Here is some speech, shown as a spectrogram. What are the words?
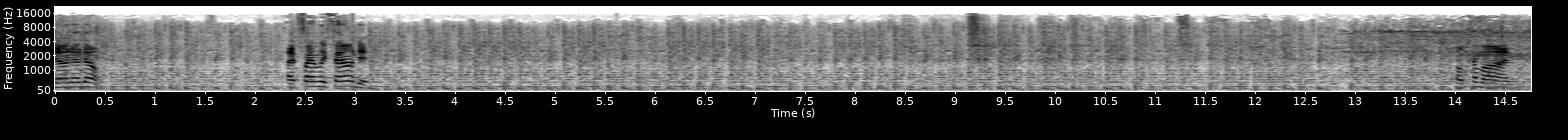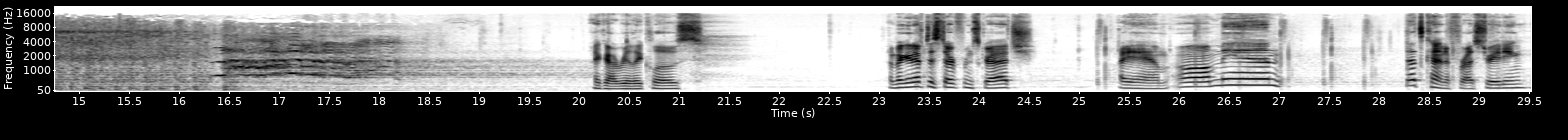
No, no, no. I finally found it. Oh, come on. I got really close. Am I gonna have to start from scratch? I am. Oh man! That's kind of frustrating.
